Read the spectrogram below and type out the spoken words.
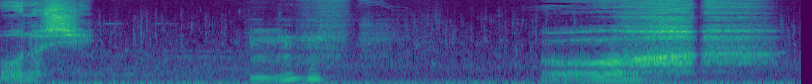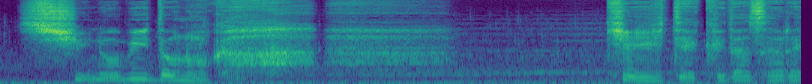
お主。ん？おお忍び殿か。聞いてくだされ。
